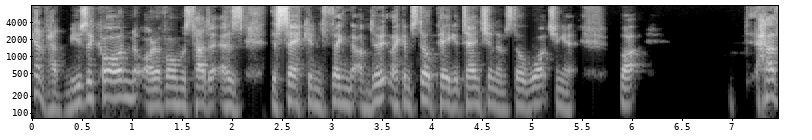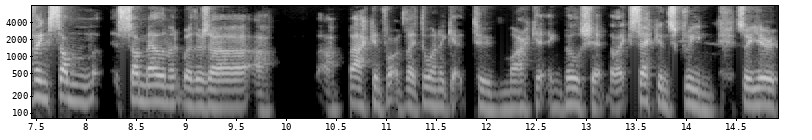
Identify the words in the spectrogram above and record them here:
kind of had music on or I've almost had it as the second thing that I'm doing. Like I'm still paying attention, I'm still watching it, but having some some element where there's a, a a back and forth. I don't want to get too marketing bullshit, but like second screen. So you're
